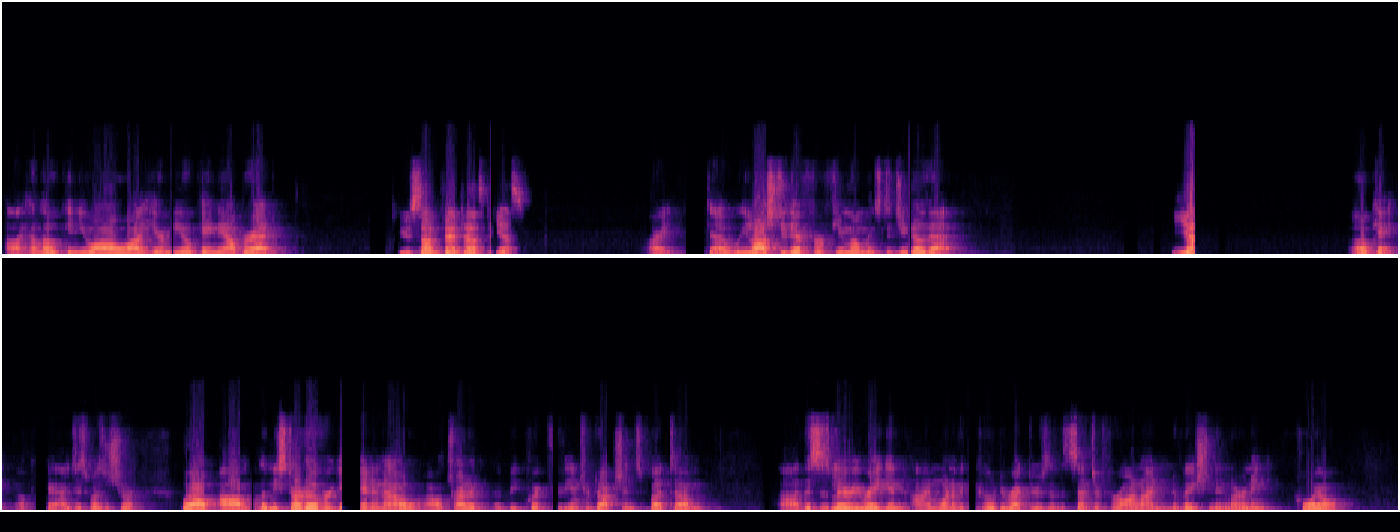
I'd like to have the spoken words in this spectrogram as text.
Uh, hello, can you all uh, hear me okay now, Brad? You sound fantastic, yes. All right. Uh, we lost you there for a few moments. Did you know that? Yes. Okay, okay, I just wasn't sure. Well, um, let me start over again and I'll, I'll try to be quick through the introductions. But um, uh, this is Larry Ragan. I'm one of the co-directors of the Center for Online Innovation and Learning, COIL.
